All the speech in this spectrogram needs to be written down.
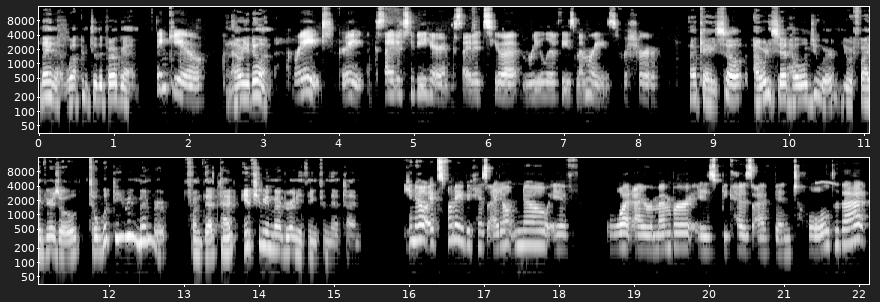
lena welcome to the program. Thank you and how are you doing Great, great. Excited to be here and excited to uh, relive these memories for sure. Okay, so I already said how old you were. You were five years old. So, what do you remember from that time, if you remember anything from that time? You know, it's funny because I don't know if what I remember is because I've been told that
